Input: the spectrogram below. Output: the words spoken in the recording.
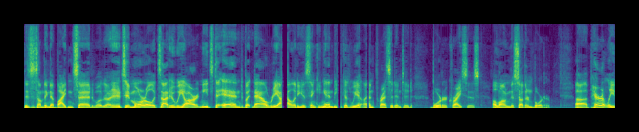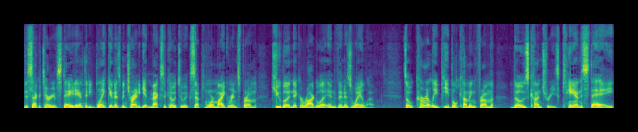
This is something that Biden said, well, it's immoral. It's not who we are. It needs to end. But now reality is sinking in because we have unprecedented border crisis along the southern border. Uh, apparently, the Secretary of State, Antony Blinken, has been trying to get Mexico to accept more migrants from Cuba, Nicaragua, and Venezuela. So currently, people coming from those countries can stay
